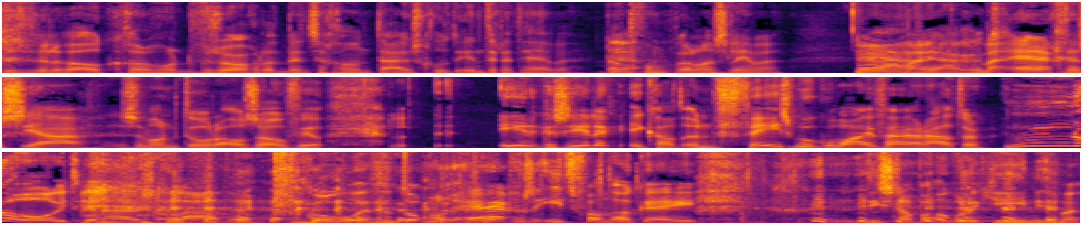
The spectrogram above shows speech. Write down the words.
Dus willen we ook gewoon ervoor zorgen dat mensen gewoon thuis goed internet hebben. Dat Ja. vond ik wel een slimme. Ja, Maar, ja, maar ergens, ja, ze monitoren al zoveel. Eerlijk is eerlijk, ik had een Facebook wifi router nooit in huis gelaten. Google heeft er toch nog ergens iets van, oké, die snappen ook wel dat je hier niet... Maar,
